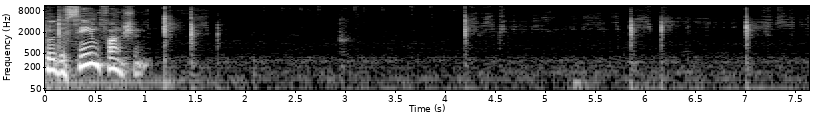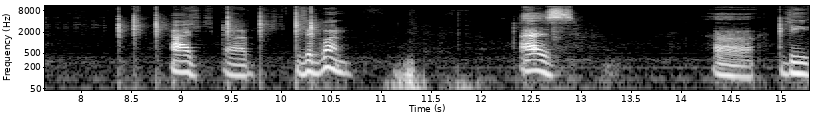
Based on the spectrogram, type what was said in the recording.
to the same function. At uh, z1 as uh, the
